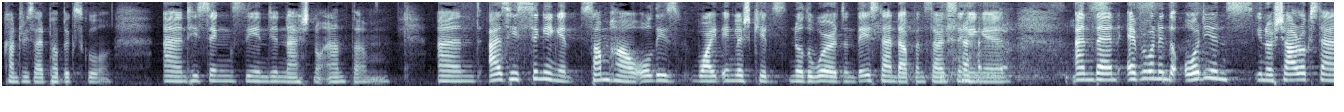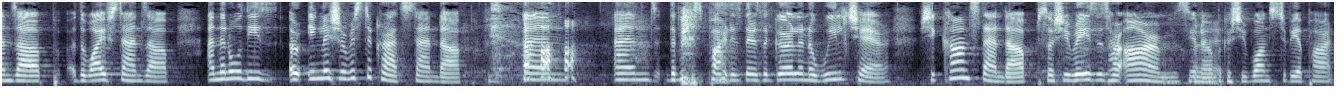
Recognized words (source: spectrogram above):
countryside public school and he sings the Indian national anthem. And as he's singing it somehow all these white English kids know the words and they stand up and start singing it. And then everyone in the audience you know Shah Rukh stands up the wife stands up and then all these uh, English aristocrats stand up. And and the best part is there's a girl in a wheelchair. She can't stand up, so she raises her arms, you know, right. because she wants to be a part.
